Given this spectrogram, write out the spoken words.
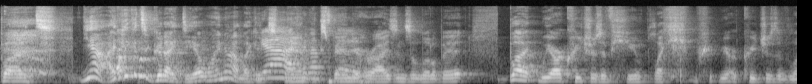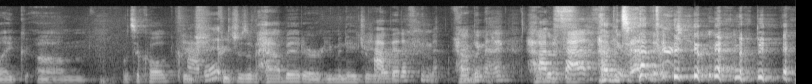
but yeah, I think it's a good idea. Why not? Like Yeah, expand expand your horizons a little bit. But we are creatures of hum like we are creatures of like um what's it called? Cre-? Creatures of habit or human nature. habit whatever. of human Habit- humanity. habit- habitat. habitat humanity.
